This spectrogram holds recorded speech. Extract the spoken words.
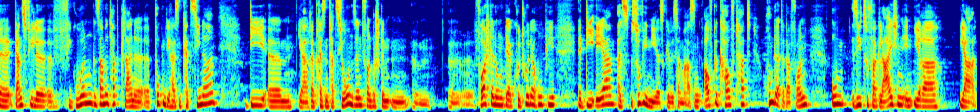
äh, ganz viele äh, Figuren gesammelt hat, kleine äh, Puppen, die heißen Katsina, die ähm, ja, Repräsentationen sind von bestimmten ähm, äh, Vorstellungen der Kultur der Hopi, die er als Souvenirs gewissermaßen aufgekauft hat, hunderte davon, um sie zu vergleichen in ihrer ja,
